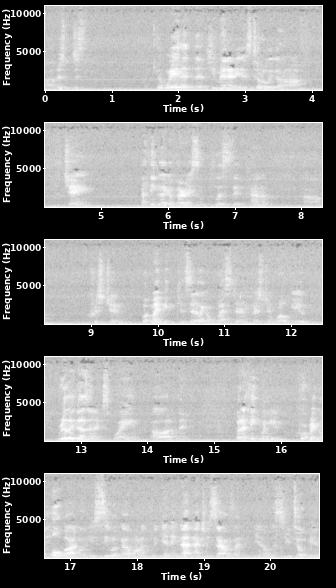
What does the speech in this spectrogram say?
uh, just, just the way that, humanity has totally gone off the chain. I think like a very simplistic kind of um, Christian, what might be considered like a Western Christian worldview, really doesn't explain a lot of things. But I think when you incorporate the whole Bible and you see what God wanted at the beginning, that actually sounds like you know this utopian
